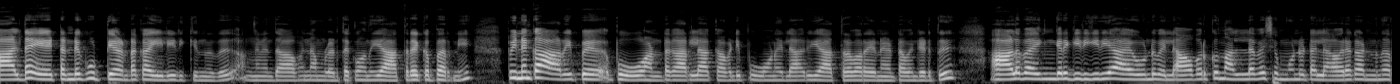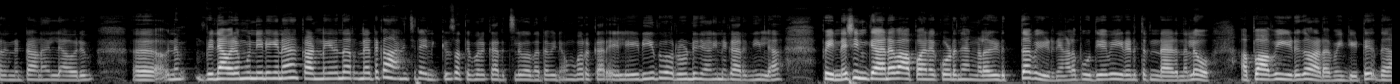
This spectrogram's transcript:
ആളുടെ ഏട്ടന്റെ കുട്ടിയാണ് കേട്ടോ കയ്യിലിരിക്കുന്നത്. അങ്ങനെ അവൻ നമ്മളടുത്തൊക്കെ വന്ന് യാത്രയൊക്കെ പറഞ്ഞ്. പിന്നെ കാറിൽ പോവാണ് കാറിലാക്കാൻ വേണ്ടി പോവാണ് എല്ലാവരും യാത്ര പറയണേട്ടോ അവന്റെ അടുത്ത്. ആൾ ഭയങ്കര ഗിരിഗിരി ആയതുകൊണ്ട് എല്ലാവർക്കും നല്ല വിഷമമുണ്ട് കേട്ടോ എല്ലാവരെ കണ്ണ് നിറഞ്ഞിട്ടാണ് എല്ലാവരും പിന്നെ അവരെ മുന്നിൽ ഇങ്ങനെ കണ്ണിങ്ങനെ നിറഞ്ഞിട്ട് കാണിച്ചിട്ട് എനിക്കും സത്യം പറയാൻ കരച്ചിൽ വന്നിട്ട് പിന്നെ അവർക്ക് ലേഡി എന്ന് പറഞ്ഞുകൊണ്ട് ഞാൻ ഇങ്ങനെ കരഞ്ഞില്ല. പിന്നെ ഷിൻഖാന്റെ വാപ്പാനെ കൂടെ ഞങ്ങൾ എടുത്ത വീട് ഞങ്ങൾ പുതിയ വീട് എടുത്തിട്ടുണ്ടായിരുന്നല്ലോ അപ്പോൾ ആ വീട് കാണാൻ വേണ്ടിയിട്ട് ഇതാ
